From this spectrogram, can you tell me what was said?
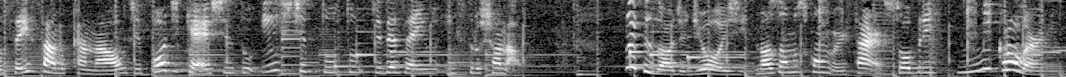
Você está no canal de podcasts do Instituto de Desenho Instrucional. No episódio de hoje, nós vamos conversar sobre microlearning.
